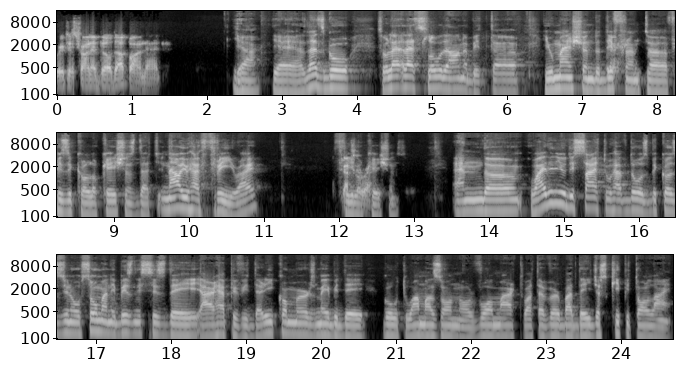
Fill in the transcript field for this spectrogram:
we're just trying to build up on that. Yeah, yeah, yeah. Let's go. So let, let's slow down a bit. Uh, you mentioned the different uh, physical locations that now you have three, right? Three That's locations. Correct. And uh, why did you decide to have those? Because you know, so many businesses they are happy with their e-commerce. Maybe they go to Amazon or Walmart, whatever, but they just keep it online.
